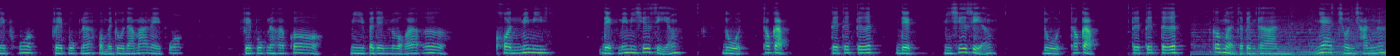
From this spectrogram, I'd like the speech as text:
ในพวก Facebook นะ ผมไปดูดราม่าในพวก Facebook นะครับ ก็มีประเด็นมาบอกว่า เออ คนไม่มีเด็กไม่มีชื่อเสียง ดูดเท่ากับตืดตืดตืดเด็ก มีชื่อเสียง ดูดเท่ากับตืดตืดตืดก็เหมือนจะเป็นการแยกชนชั้นนะ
